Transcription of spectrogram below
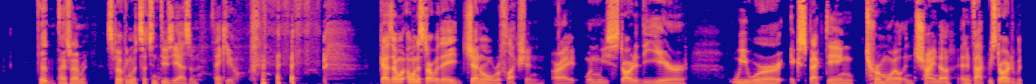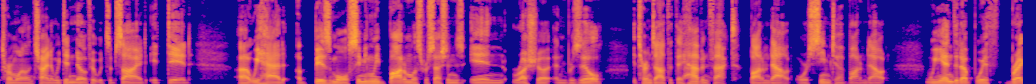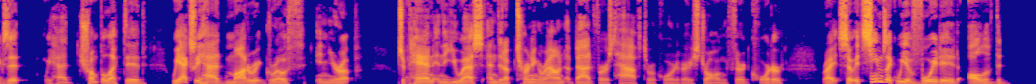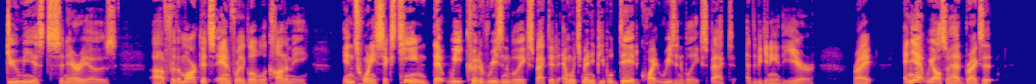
Good. Thanks for having me. Spoken with such enthusiasm. Thank you. Guys, I, w- I want to start with a general reflection. All right. When we started the year, we were expecting turmoil in China. And in fact, we started with turmoil in China. We didn't know if it would subside. It did. Uh, we had abysmal, seemingly bottomless recessions in Russia and Brazil. It turns out that they have, in fact, bottomed out or seem to have bottomed out. We ended up with Brexit. We had Trump elected. We actually had moderate growth in Europe. Japan and the US ended up turning around a bad first half to record a very strong third quarter, right? So it seems like we avoided all of the doomiest scenarios uh, for the markets and for the global economy in 2016 that we could have reasonably expected and which many people did quite reasonably expect at the beginning of the year, right? And yet we also had Brexit.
